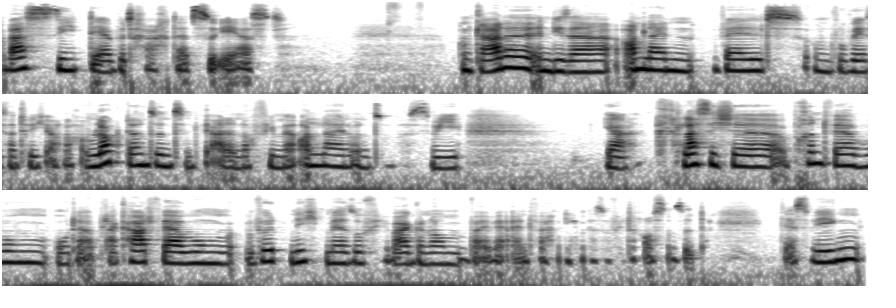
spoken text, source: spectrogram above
Was sieht der Betrachter zuerst? Und gerade in dieser Online-Welt und wo wir jetzt natürlich auch noch im Lockdown sind, sind wir alle noch viel mehr online und sowas wie ja, klassische Printwerbung oder Plakatwerbung wird nicht mehr so viel wahrgenommen, weil wir einfach nicht mehr so viel draußen sind. Deswegen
